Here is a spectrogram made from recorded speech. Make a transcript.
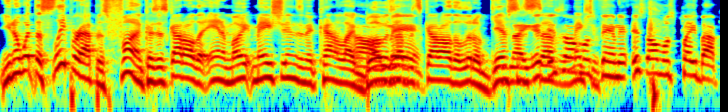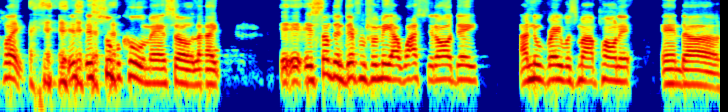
You know what? The sleeper app is fun because it's got all the animations and it kind of like oh, blows up. It's got all the little gifts like, and it, stuff. It's it almost you... damn. It's almost play by play. It's it's super cool, man. So like, it, it's something different for me. I watched it all day. I knew Ray was my opponent. And uh,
